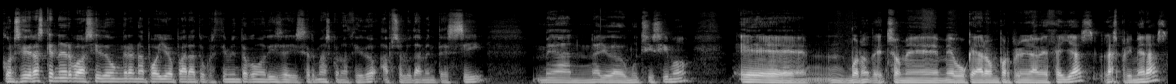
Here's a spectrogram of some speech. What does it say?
¿consideras que Nervo ha sido un gran apoyo para tu crecimiento como DJ y ser más conocido? Absolutamente sí, me han ayudado muchísimo. Eh, bueno, de hecho me, me, buquearon por primera vez ellas, las primeras,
